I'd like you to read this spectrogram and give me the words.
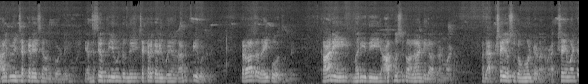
నాలుగు మీద చక్కెర వేసాం అనుకోండి ఎంతసేపు తీయగుంటుంది? చక్కెర కరిగిపోయాం కాబట్టి తీయగుంటుంది. తర్వాత అది అయిపోతుంది. కానీ మరి ఇది ఆత్మసుఖం అలాంటి కాదు అనమాట అది అక్షయ సుఖము అంటాడు అనమాట అక్షయం అంటే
